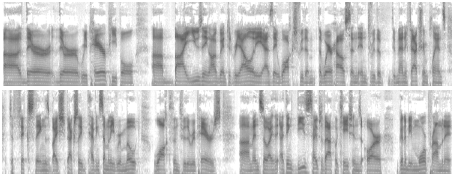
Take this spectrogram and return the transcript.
uh, their their repair people uh, by using augmented reality as they walk through the, the warehouse and, and through the, the manufacturing plants to fix things by sh- actually having somebody remote walk them through the repairs. Um, and so I, th- I think these types of applications are going to be more prominent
